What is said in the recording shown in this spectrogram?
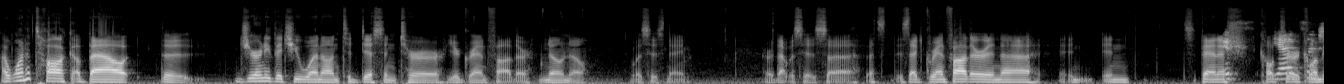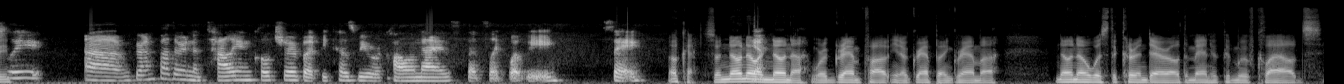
I want to talk about the journey that you went on to disinter your grandfather. Nono, was his name, or that was his. Uh, that's is that grandfather in uh, in in Spanish it's, culture yeah, Colombian? Um, grandfather in Italian culture, but because we were colonized, that's like what we say. Okay, so Nono yeah. and Nona were grandpa, you know, grandpa and grandma. Nono was the curandero, the man who could move clouds,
